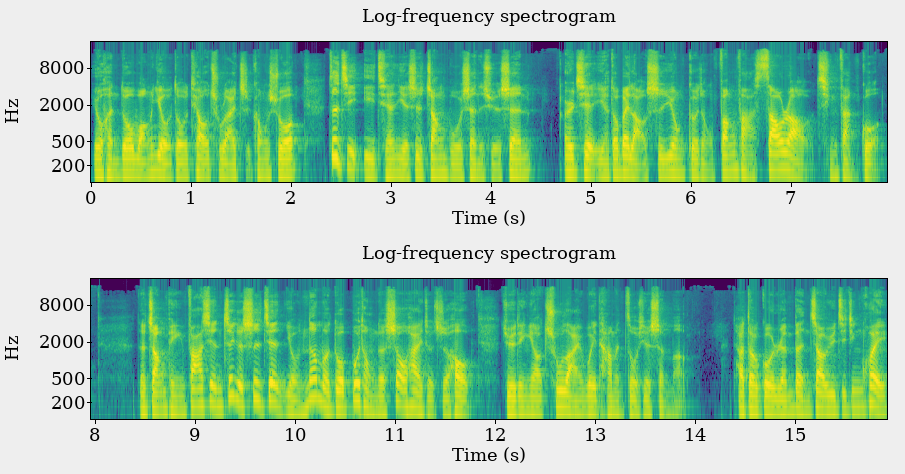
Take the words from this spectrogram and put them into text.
有很多网友都跳出来指控说，自己以前也是张博胜的学生，而且也都被老师用各种方法骚扰侵犯过。那张平发现这个事件有那么多不同的受害者之后，决定要出来为他们做些什么。他透过人本教育基金会，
